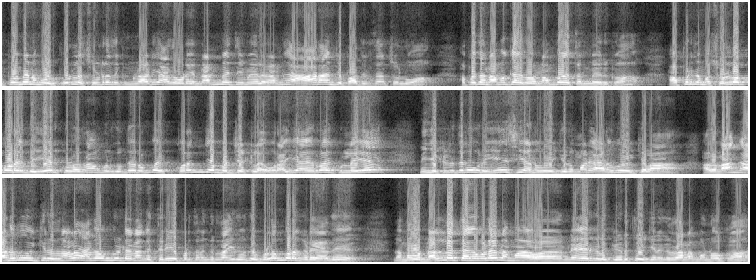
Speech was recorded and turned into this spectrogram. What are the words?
எப்போவுமே நம்ம ஒரு பொருளை சொல்கிறதுக்கு முன்னாடி அதோடைய நன்மை தீமைகளை நன்கு ஆராய்ஞ்சு பார்த்துட்டு தான் சொல்லுவோம். அப்போ தான் நமக்கு அதில் ஒரு நம்பகத்தன்மை இருக்கும். அப்படி நம்ம சொல்ல போகிற இந்த ஏர் கூலர் தான் உங்களுக்கு வந்து ரொம்ப குறைஞ்ச பட்ஜெட்டில் ஒரு ஐயாயிரம் ரூபாய்க்குள்ளேயே நீங்கள் கிட்டத்தட்ட ஒரு ஏசி அனுபவிக்கிற மாதிரி அனுபவிக்கலாம். அதை நாங்கள் அனுபவிக்கிறதுனால அதை உங்கள்கிட்ட நாங்கள் தெரியப்படுத்தணுங்கிறது தான் இது வந்து விளம்பரம் கிடையாது. நம்ம ஒரு நல்ல தகவலை நம்ம நேயர்களுக்கு எடுத்து வைக்கணுங்கிறது தான் நம்ம நோக்கம்.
